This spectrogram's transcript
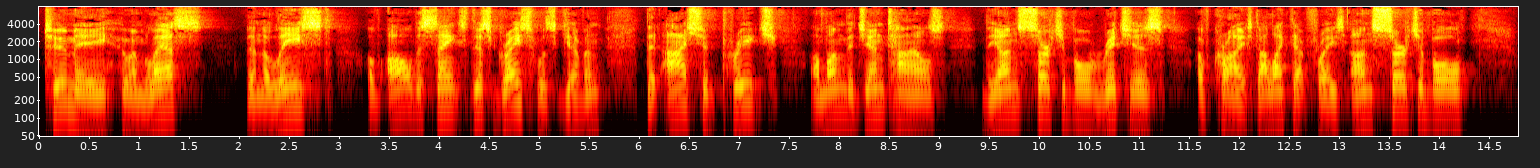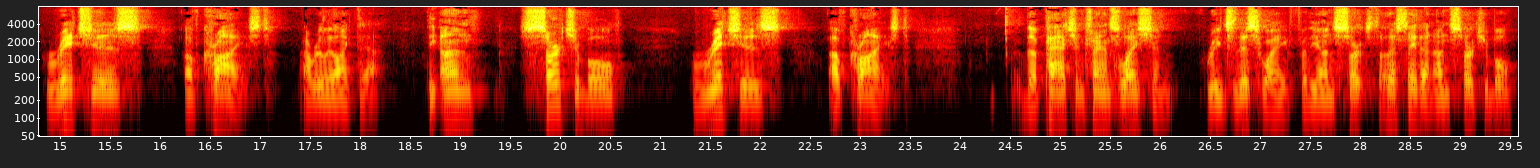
To me, who am less than the least of all the saints, this grace was given that I should preach among the Gentiles the unsearchable riches of Christ. I like that phrase, unsearchable riches of Christ. I really like that. The unsearchable riches of Christ. The Passion Translation reads this way for the unsearch, let's say that unsearchable,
